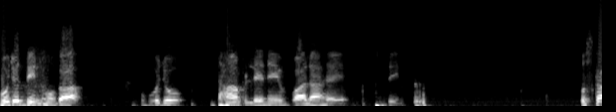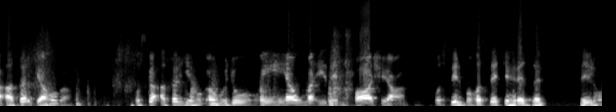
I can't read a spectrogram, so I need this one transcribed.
وہ جو دن ہوگا، وہ جو ڈھانپ لینے والا ہے دن، اس کا اثر کیا ہوگا؟ اس کا اثر یہ ہوگا، وجوہ یومئذ خاشعہ۔ اس دن بہت سے چہرے ذلیل ہوں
